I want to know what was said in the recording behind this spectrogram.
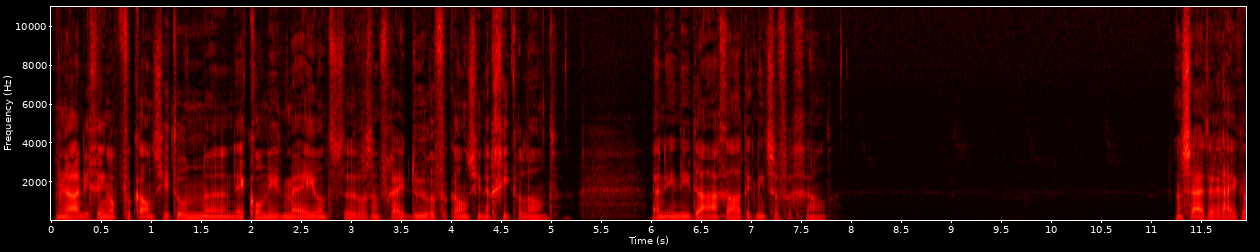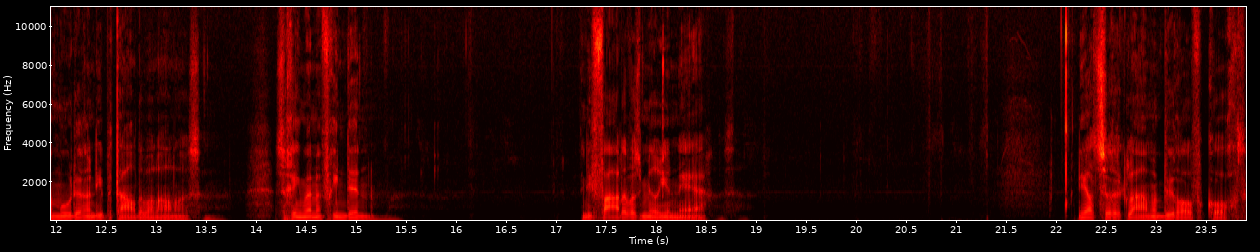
Ja, die ging op vakantie toen. En ik kon niet mee, want het was een vrij dure vakantie naar Griekenland. En in die dagen had ik niet zoveel geld. Dan zei een rijke moeder en die betaalde wel alles. Ze ging met een vriendin. En die vader was miljonair. Die had zijn reclamebureau verkocht.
